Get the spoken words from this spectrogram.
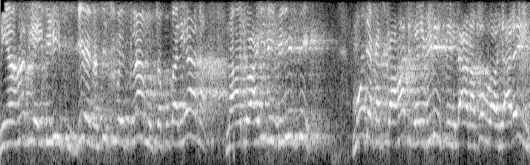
ni ahadi ya ibilisi je na sisi waislamu tutakubaliana na alioahidi ibilisi moja katika ahadi za ibilisi laanatullahi alayhi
